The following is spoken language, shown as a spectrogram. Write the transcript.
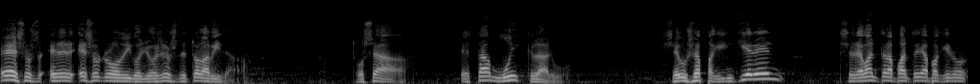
Eso, eso no lo digo yo, eso es de toda la vida. O sea, está muy claro. Se usa para quien quieren, se levanta la pantalla para quien,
